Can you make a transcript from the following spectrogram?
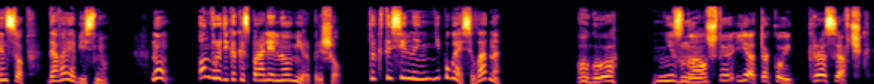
«Инсоп, давай объясню. Ну, он вроде как из параллельного мира пришел. Только ты сильно не пугайся, ладно?» «Ого! Не знал, что я такой красавчик!»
